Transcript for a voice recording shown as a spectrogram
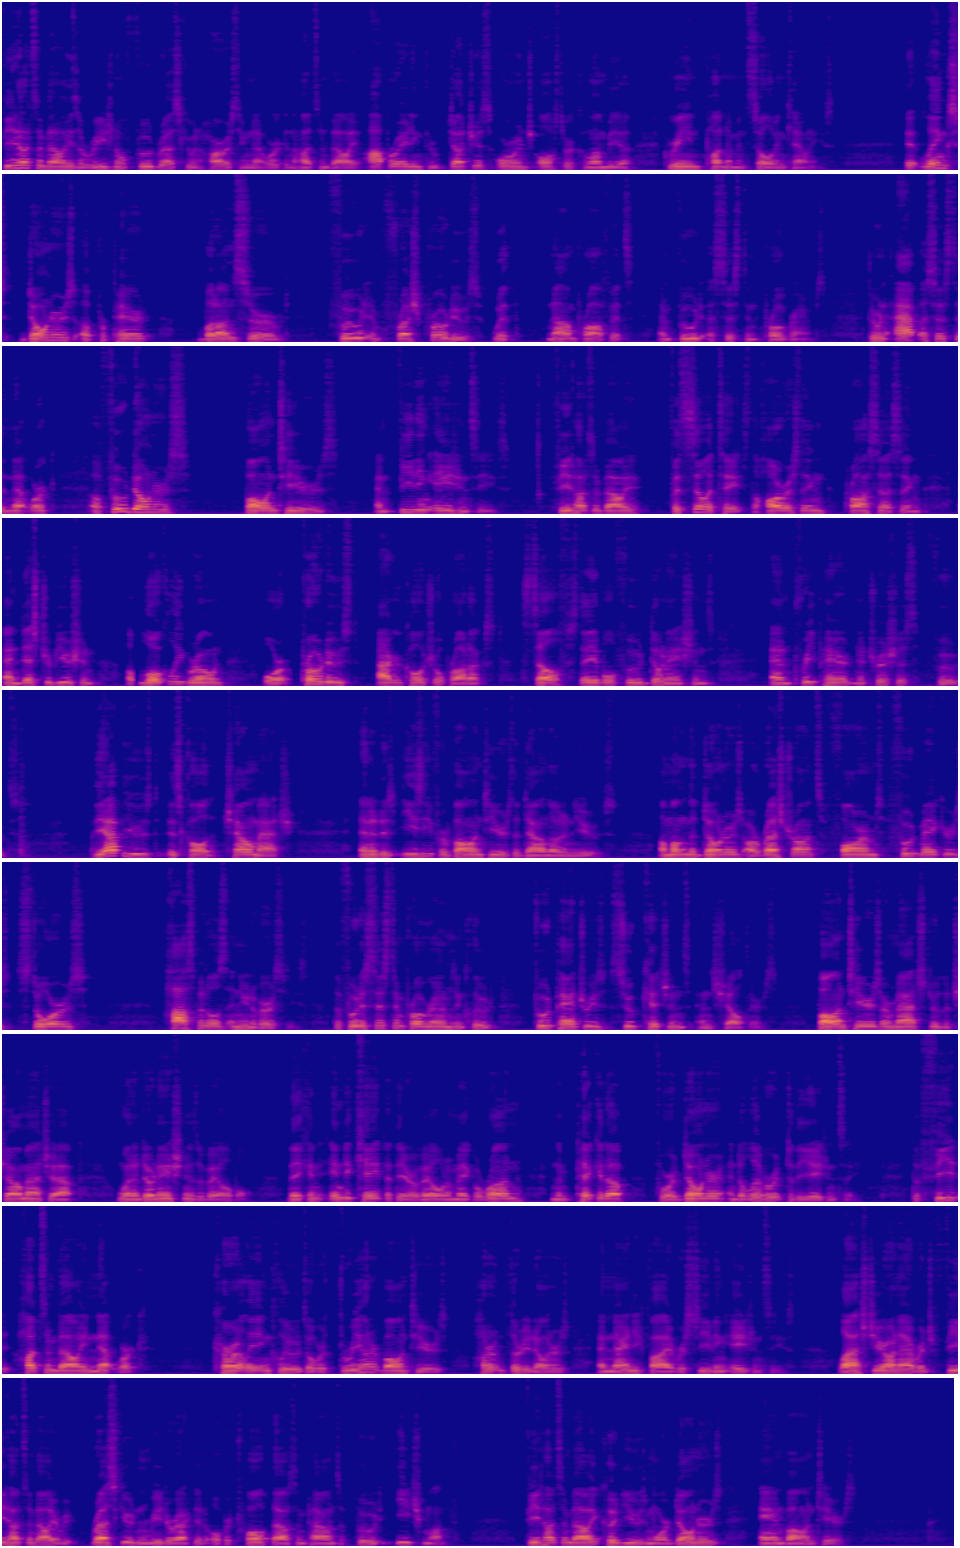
Feed Hudson Valley is a regional food rescue and harvesting network in the Hudson Valley operating through Dutchess, Orange, Ulster, Columbia, Greene, Putnam, and Sullivan counties. It links donors of prepared but unserved food and fresh produce with nonprofits and food assistant programs through an app assisted network of food donors, volunteers, and feeding agencies. Feed Hudson Valley facilitates the harvesting, processing, and distribution of locally grown or produced agricultural products, self stable food donations, and prepared nutritious foods. The app used is called Chow Match, and it is easy for volunteers to download and use. Among the donors are restaurants, farms, food makers, stores, hospitals, and universities. The food assistant programs include food pantries, soup kitchens, and shelters. Volunteers are matched through the Chow Match app when a donation is available. They can indicate that they are available to make a run and then pick it up for a donor and deliver it to the agency. The Feed Hudson Valley Network currently includes over 300 volunteers, 130 donors, and 95 receiving agencies. Last year, on average, Feed Hudson Valley re- rescued and redirected over 12,000 pounds of food each month. Feed Hudson Valley could use more donors and volunteers.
